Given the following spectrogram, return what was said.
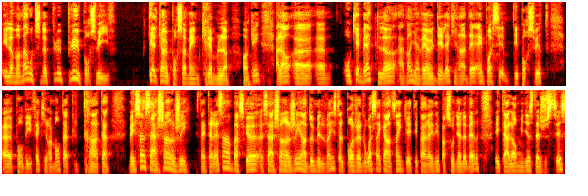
et le moment où tu ne peux plus poursuivre quelqu'un pour ce même crime-là. OK? Alors, au Québec, là, avant, il y avait un délai qui rendait impossible des poursuites euh, pour des faits qui remontent à plus de 30 ans. Mais ça, ça a changé. C'est intéressant parce que ça a changé en 2020. C'était le projet de loi 55 qui a été parrainé par Sonia Lebel, était alors ministre de la Justice.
